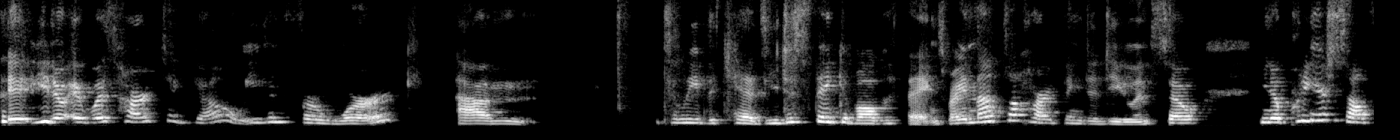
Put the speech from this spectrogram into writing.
it, you know, it was hard to go even for work. Um, to leave the kids, you just think of all the things, right? And that's a hard thing to do. And so, you know, putting yourself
